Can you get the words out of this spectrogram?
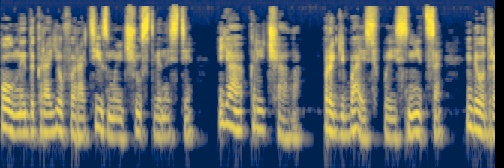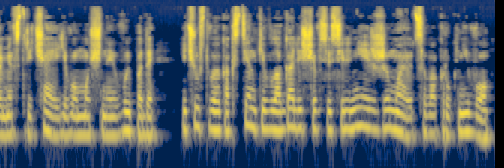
полный до краев эротизма и чувственности. Я кричала, прогибаясь в пояснице, бедрами встречая его мощные выпады и чувствуя, как стенки влагалища все сильнее сжимаются вокруг него.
